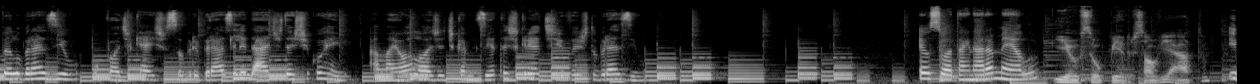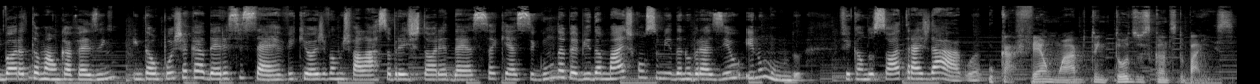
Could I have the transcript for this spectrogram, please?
pelo Brasil, o podcast sobre brasilidades da Chico Rei, a maior loja de camisetas criativas do Brasil. Eu sou a Tainara Mello. E eu sou o Pedro Salviato. E bora tomar um cafezinho? Então puxa a cadeira e se serve, que hoje vamos falar sobre a história dessa, que é a segunda bebida mais consumida no Brasil e no mundo, ficando só atrás da água. O café é um hábito em todos os cantos do país.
